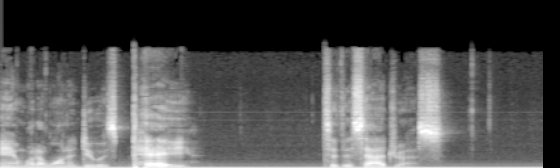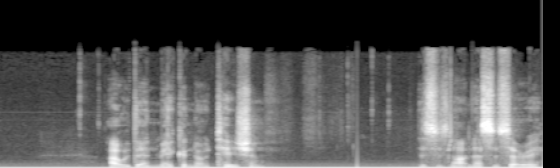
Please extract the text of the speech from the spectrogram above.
and what I want to do is pay to this address. I would then make a notation. This is not necessary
